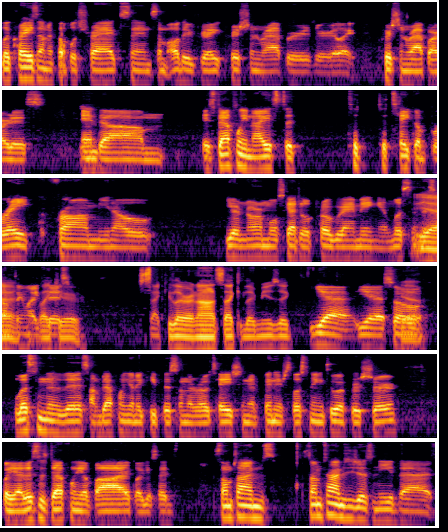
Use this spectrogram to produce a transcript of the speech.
Lecrae's on a couple tracks and some other great Christian rappers or like Christian rap artists, and um, it's definitely nice to, to to take a break from you know your normal scheduled programming and listen to something like, like this. secular or non-secular music. Yeah, yeah. So Yeah. listening to this, I'm definitely going to keep this in the rotation and finish listening to it for sure. But yeah, this is definitely a vibe. Like I said, sometimes sometimes you just need that,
